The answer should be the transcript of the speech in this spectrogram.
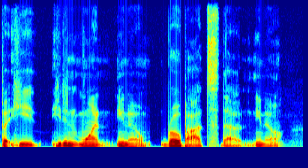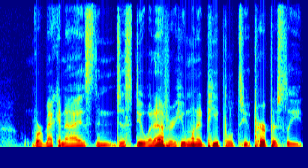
But he he didn't want you know robots that you know were mechanized and just do whatever. He wanted people to purposely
